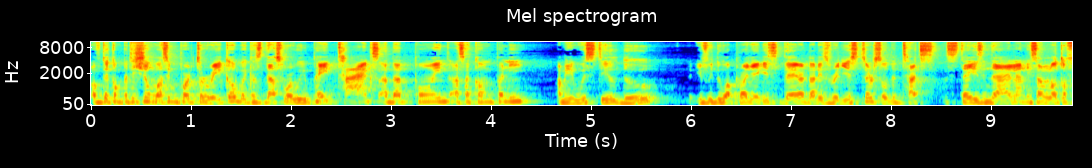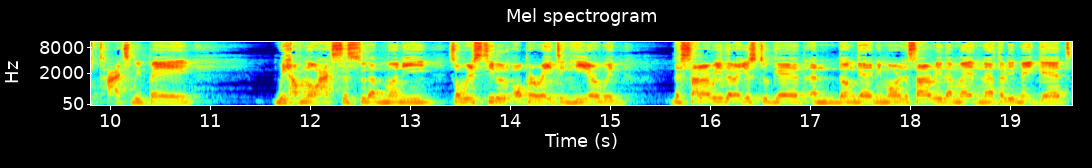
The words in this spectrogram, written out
of the competition was in puerto rico because that's where we paid tax at that point as a company i mean we still do if we do a project it's there that is registered so the tax stays in the island it's a lot of tax we pay we have no access to that money. So we're still operating here with the salary that I used to get and don't get anymore, the salary that may, Nathalie may get,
